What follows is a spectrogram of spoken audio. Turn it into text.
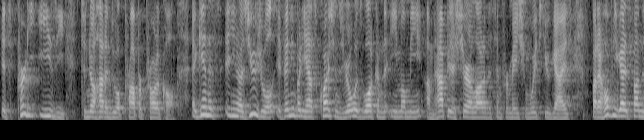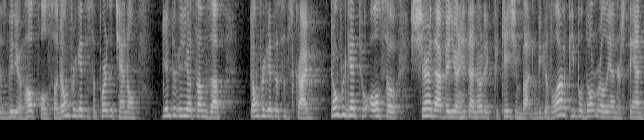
it's pretty easy to know how to do a proper protocol. Again, as, you know, as usual, if anybody has questions, you're always welcome to email me. I'm happy to share a lot of this information with you guys, but I hope you guys found this video helpful. So don't forget to support the channel, give the video a thumbs up, don't forget to subscribe. Don't forget to also share that video and hit that notification button because a lot of people don't really understand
